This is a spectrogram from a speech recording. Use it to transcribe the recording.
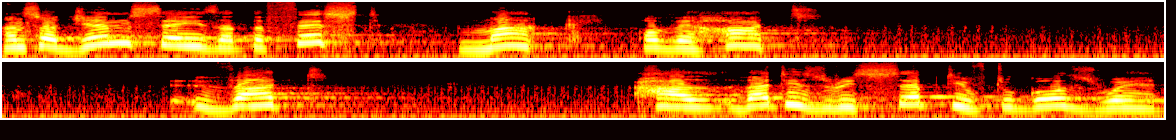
And so James says that the first mark of a heart that has that is receptive to God's word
